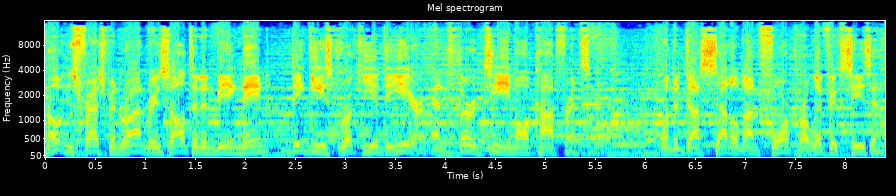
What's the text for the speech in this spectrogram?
Moten's freshman run resulted in being named Big East Rookie of the Year and third team All Conference. When the dust settled on four prolific seasons,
